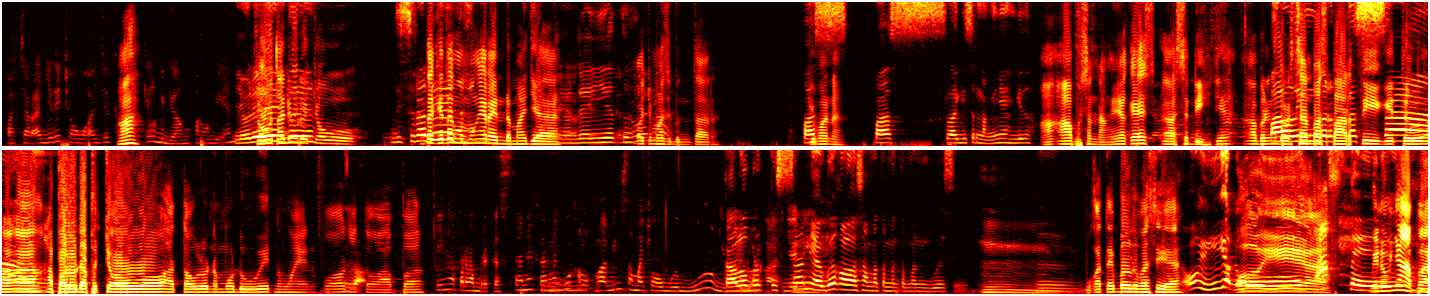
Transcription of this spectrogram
Pacar aja deh cowok aja? Kayaknya lebih gampang, lebih enak Ya udah Cowok deh, tadi udah cowok. Diserah Kita, kita ngomongnya random aja. Ya udah iya tuh. Kok cuma sebentar? Pas, gimana? Pas lagi senangnya gitu. Ah, ah, senangnya kayak eh, sedihnya, ah, paling berkesan pas party berkesan. gitu. Ah, ah, apa lu dapet cowok atau lu nemu duit, nemu handphone Enggak. atau apa? Kayaknya gak pernah berkesan ya Karena gue kalau clubbing sama cowok gue mulu gimana Kalau berkesan Jadi- ya gue kalau sama teman-teman gue sih. Hmm. Buka table tuh pasti ya. Oh iya dong. Oh iya. Pasti. Minumnya apa?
